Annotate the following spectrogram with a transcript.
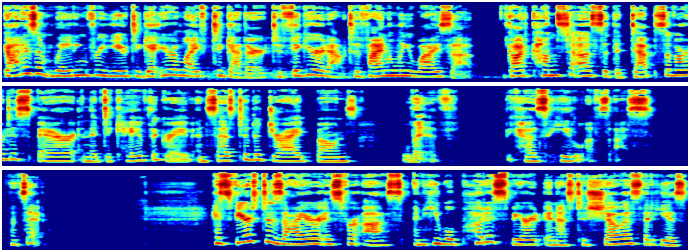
God isn't waiting for you to get your life together, to figure it out, to finally wise up. God comes to us at the depths of our despair and the decay of the grave and says to the dried bones, Live, because he loves us. That's it. His fierce desire is for us, and he will put his spirit in us to show us that he is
